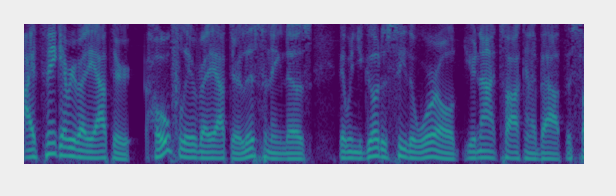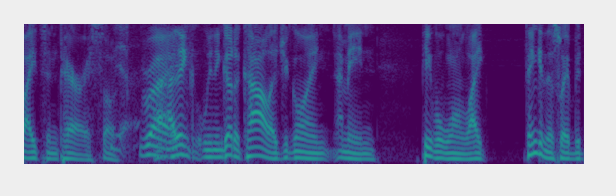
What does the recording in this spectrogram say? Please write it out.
I think everybody out there, hopefully everybody out there listening knows that when you go to see the world, you're not talking about the sights in Paris. So Yeah. Right. I think when you go to college, you're going, I mean, people won't like thinking this way, but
